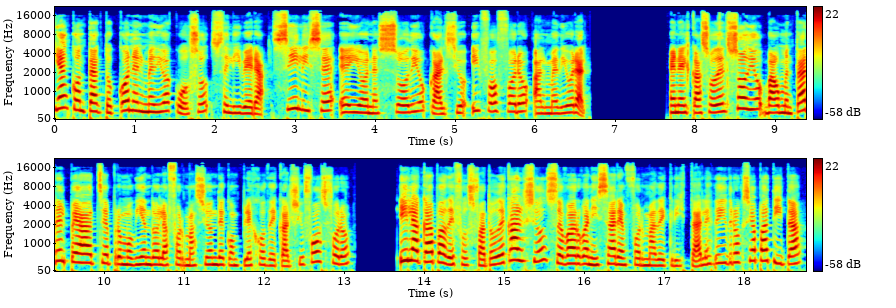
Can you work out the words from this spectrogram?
y en contacto con el medio acuoso se libera sílice e iones sodio, calcio y fósforo al medio oral. En el caso del sodio va a aumentar el pH promoviendo la formación de complejos de calcio y fósforo y la capa de fosfato de calcio se va a organizar en forma de cristales de hidroxiapatita,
